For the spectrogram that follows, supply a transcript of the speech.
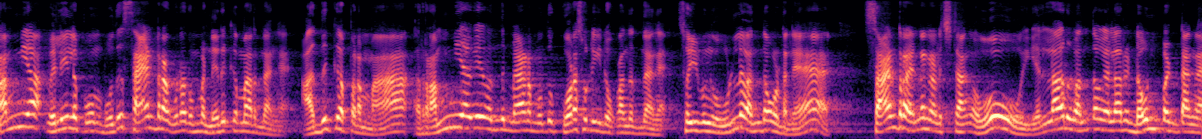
ரம்யா வெளியில் போகும்போது சாண்ட்ரா கூட ரொம்ப நெருக்கமாக இருந்தாங்க. அதுக்கப்புறமா ரம்யாவே வந்து மேடம் வந்து குறை சொல்லிக்கிட்டு உட்காந்துருந்தாங்க ஸோ இவங்க உள்ளே வந்த உடனே சாண்ட்ரா என்ன நினச்சிட்டாங்க? ஓ எல்லாரும் வந்தவங்க எல்லாரும் டவுன் பண்ணிட்டாங்க.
